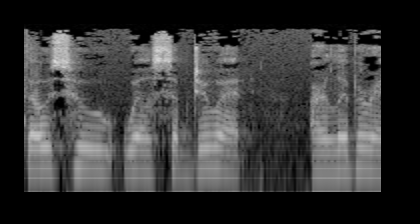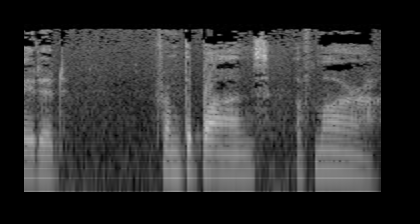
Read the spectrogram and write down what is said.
Those who will subdue it are liberated from the bonds of Mara.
